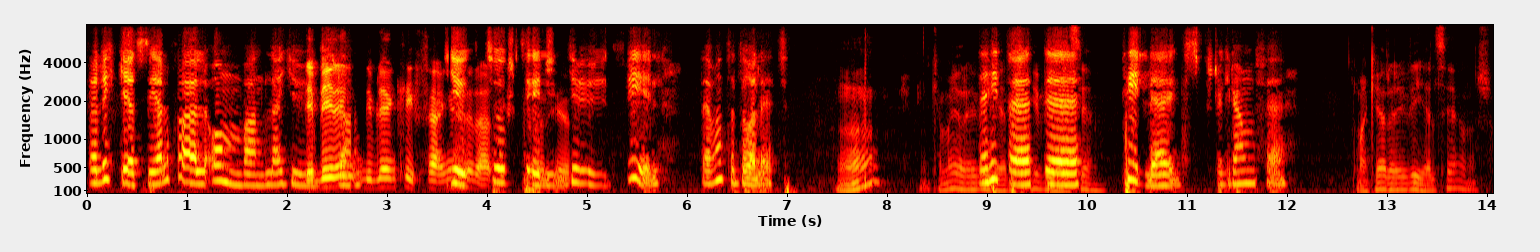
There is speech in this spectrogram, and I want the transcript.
Jag lyckades i alla fall omvandla ljud Det blir en, det blir en cliffhanger i det där. Youtube till ljudfil. Det var inte dåligt. Ja, det kan man göra i, Det VL, hittade jag i ett, VLC. Tilläggsprogram för. Man kan göra det i VLC annars.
